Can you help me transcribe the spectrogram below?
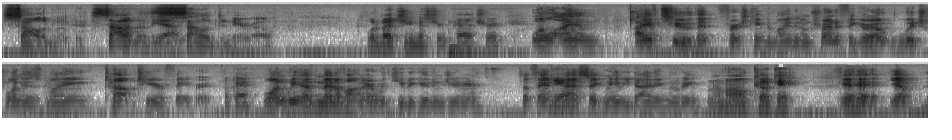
Solid movie. Solid movie, yeah. Solid De Niro. What about you, Mr. Patrick? Well, I am. I have two that first came to mind, and I'm trying to figure out which one is my top tier favorite. Okay. One, we have Men of Honor with Cuba Gooding Jr. It's a fantastic Navy diving movie. I'm on Cookie. yep.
